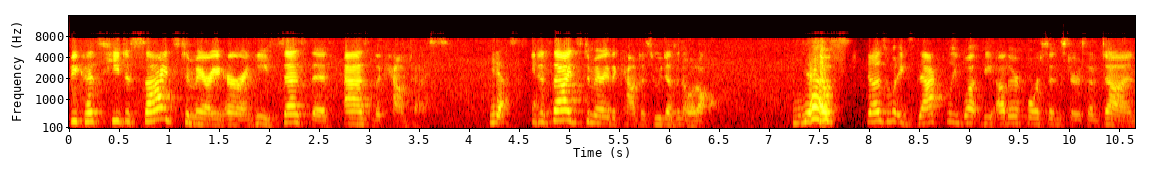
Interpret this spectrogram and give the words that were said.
because he decides to marry her, and he says this as the countess. Yes. He decides to marry the countess who he doesn't know at all. Yes. So he does what exactly what the other four sisters have done,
